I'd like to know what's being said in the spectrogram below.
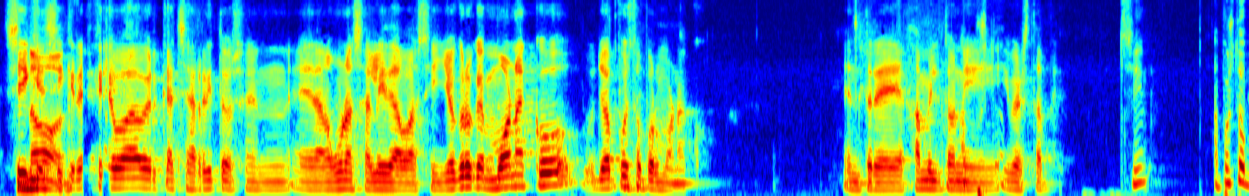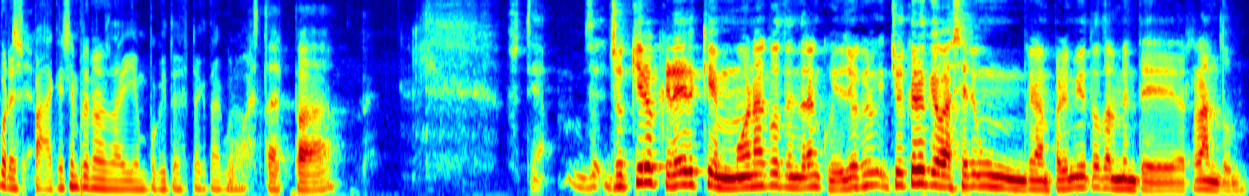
Sí, que si crees que va a haber cacharritos en, alguna salida o así. Yo creo que en Mónaco, yo apuesto por Mónaco. Entre Hamilton y, Verstappen. Sí, Apuesto por Spa, que siempre nos da ahí un poquito de espectáculo. hasta Spa. Hostia, yo quiero creer que en Mónaco tendrán cuidado. Yo creo, que va a ser un gran premio totalmente random.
